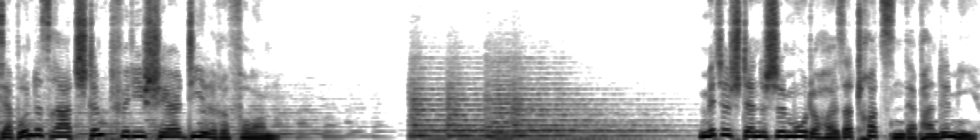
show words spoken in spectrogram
Der Bundesrat stimmt für die Share Deal Reform. Mittelständische Modehäuser trotzen der Pandemie.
